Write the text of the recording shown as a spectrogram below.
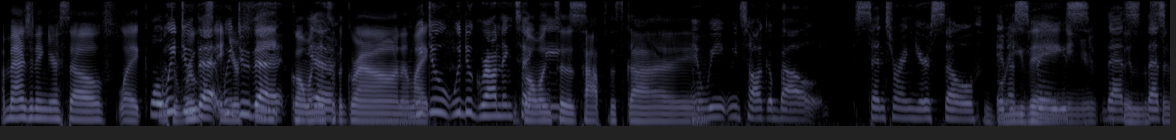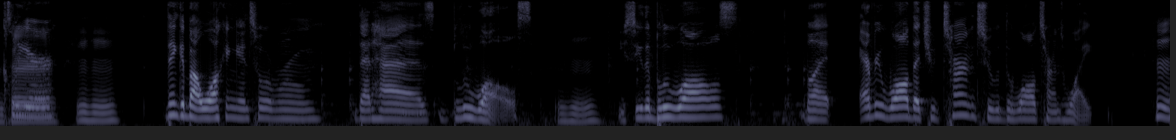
imagining yourself like Well, we do roots that. We do that. going Yeah. into the ground and like we like do we do grounding techniques. going to the top of the sky. and we we talk about centering yourself in a space and you're that's in that's clear. Mm-hmm. Think about walking into a room that has blue walls. Mm-hmm. You see the blue walls, but every wall that you turn to, the wall turns white. Hmm.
